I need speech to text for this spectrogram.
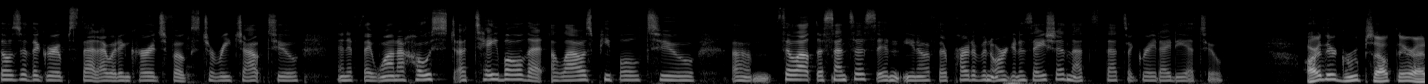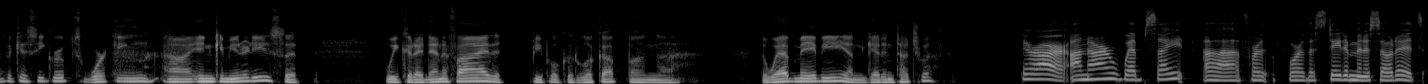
Those are the groups that I would encourage folks to reach out to. And if they want to host a table that allows people to um, fill out the census, and you know, if they're part of an organization, that's that's a great idea too. Are there groups out there, advocacy groups, working uh, in communities that we could identify that people could look up on the, the web maybe and get in touch with? There are on our website uh, for for the state of Minnesota. It's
